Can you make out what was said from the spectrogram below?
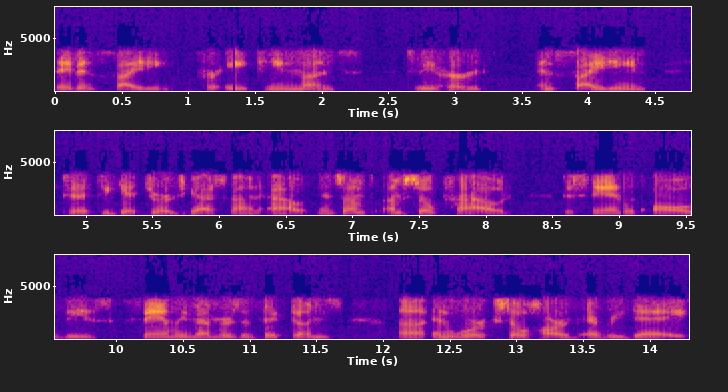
they've been fighting for 18 months to be heard and fighting to, to get George Gascon out. And so I'm I'm so proud to stand with all these family members of victims uh, and work so hard every day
